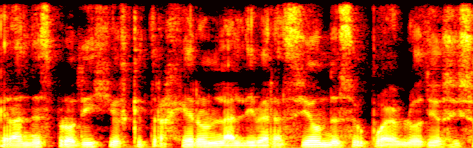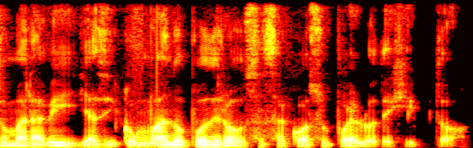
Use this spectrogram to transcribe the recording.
Grandes prodigios que trajeron la liberación de su pueblo. Dios hizo maravillas y con mano poderosa sacó a su pueblo de Egipto.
